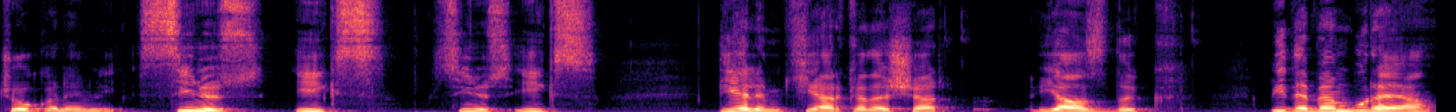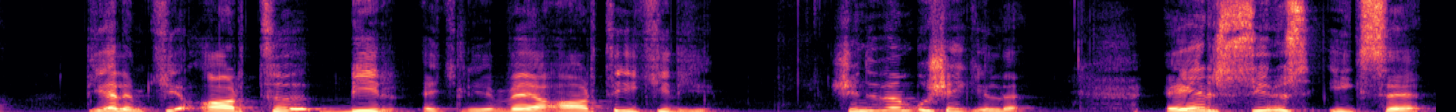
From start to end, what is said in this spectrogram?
Çok önemli. Sinüs x sinüs x diyelim ki arkadaşlar yazdık. Bir de ben buraya diyelim ki artı 1 ekleyeyim veya artı 2 diyeyim. Şimdi ben bu şekilde eğer sinüs x'e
